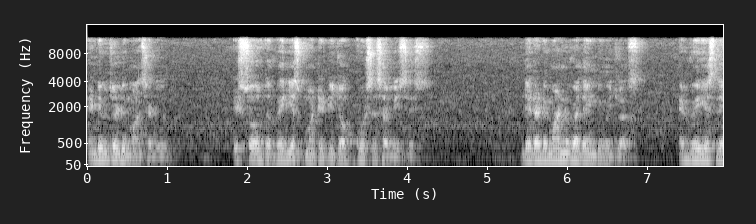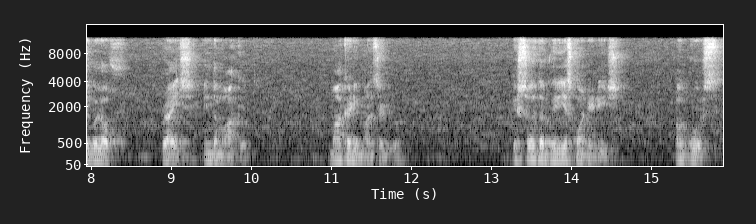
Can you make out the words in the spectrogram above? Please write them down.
Individual demand schedule. It shows the various quantities of goods and services that are demanded by the individuals at various level of price in the market market demand schedule. It shows the various quantities of goods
